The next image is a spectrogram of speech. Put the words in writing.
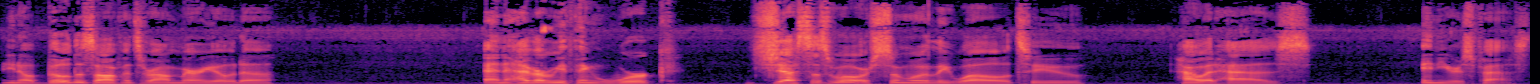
you know build this offense around Mariota and have everything work just as well or similarly well to how it has in years past?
